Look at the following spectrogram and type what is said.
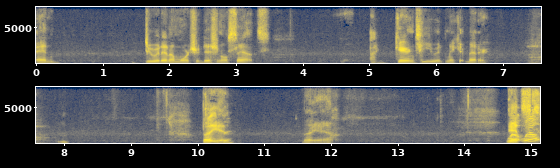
and do it in a more traditional sense. Guarantee you it'd make it better. But yeah, but yeah. Well, it's, well,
